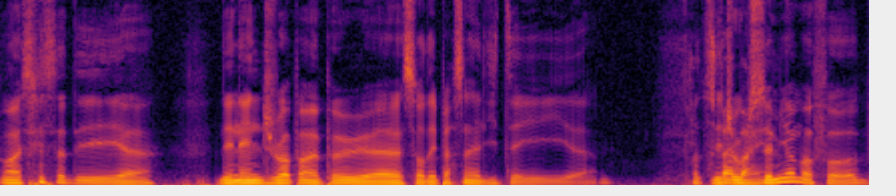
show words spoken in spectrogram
Ouais, c'est ça, des, euh, des name drops un peu euh, sur des personnalités. euh, des jokes semi-homophobes,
